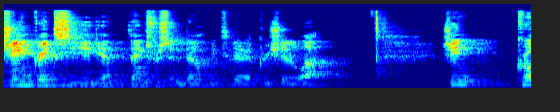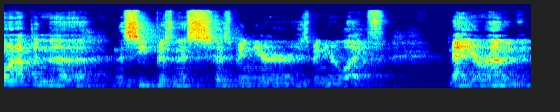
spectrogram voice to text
Shane, great to see you again. Thanks for sitting down with me today. I appreciate it a lot. Shane, growing up in the in the seed business has been your has been your life. Now you're running it.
